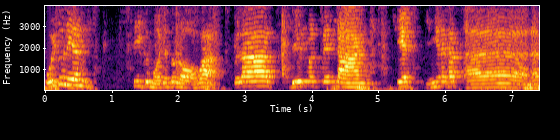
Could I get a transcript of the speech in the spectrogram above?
ปุ๋ยทุเรียนที่คุณหมอจะทดลองว่า เวลาดินมันเป็นด่าง เจ็ดอย่างนี้นะครับ อ่า นะ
